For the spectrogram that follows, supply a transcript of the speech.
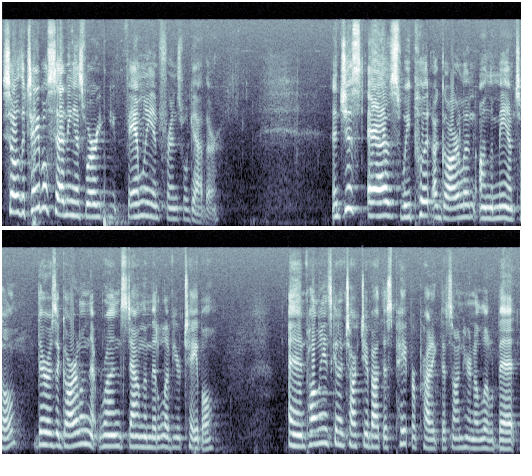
So the table setting is where you, family and friends will gather. And just as we put a garland on the mantle, there is a garland that runs down the middle of your table. And Pauline's going to talk to you about this paper product that's on here in a little bit.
